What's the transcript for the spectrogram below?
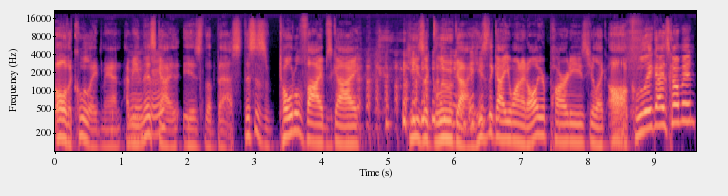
Oh, the Kool Aid man. I mean, this Mhm. guy is the best. This is a total vibes guy. He's a glue guy. He's the guy you want at all your parties. You're like, oh, Kool Aid guy's coming?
